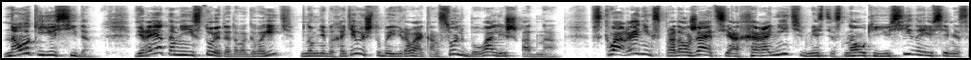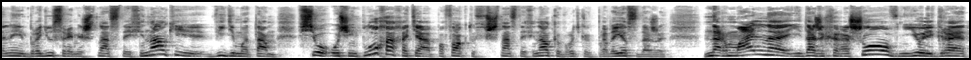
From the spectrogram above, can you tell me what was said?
Наоки Йосида. Вероятно, мне не стоит этого говорить, но мне бы хотелось, чтобы игровая консоль была лишь одна. Square Enix продолжает себя хоронить вместе с Наоки Йосида и всеми остальными продюсерами 16-й финалки. Видимо, там все очень плохо, хотя по факту 16-я финалка вроде как продается даже нормально и даже хорошо. В нее играет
